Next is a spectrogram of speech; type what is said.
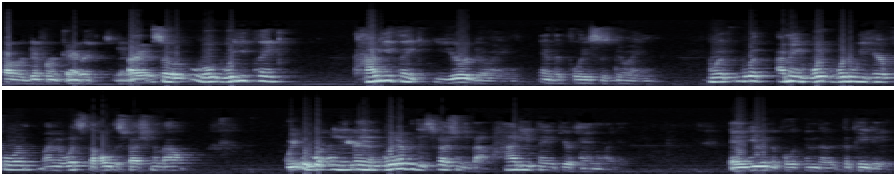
cover different areas. All right. So, what do you think? How do you think you're doing and the police is doing? With, what, I mean, what, what are we here for? I mean, what's the whole discussion about? We, whatever the discussion's about, how do you think you're handling it? And you and the, and the, the PD.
